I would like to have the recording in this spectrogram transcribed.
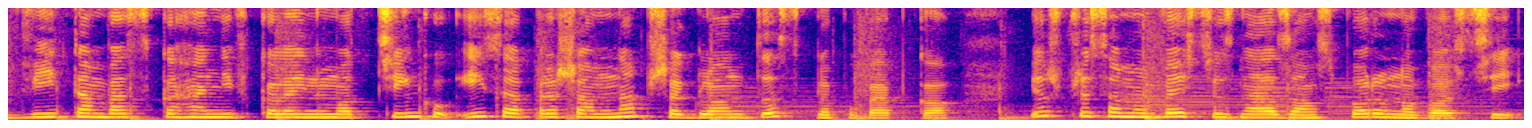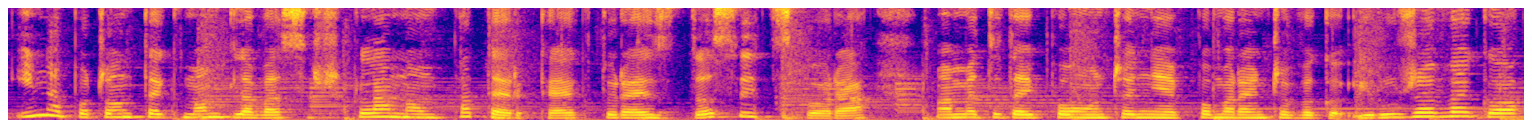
Witam Was kochani w kolejnym odcinku i zapraszam na przegląd do sklepu Pepko. Już przy samym wejściu znalazłam sporo nowości i na początek mam dla Was szklaną paterkę, która jest dosyć spora. Mamy tutaj połączenie pomarańczowego i różowego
